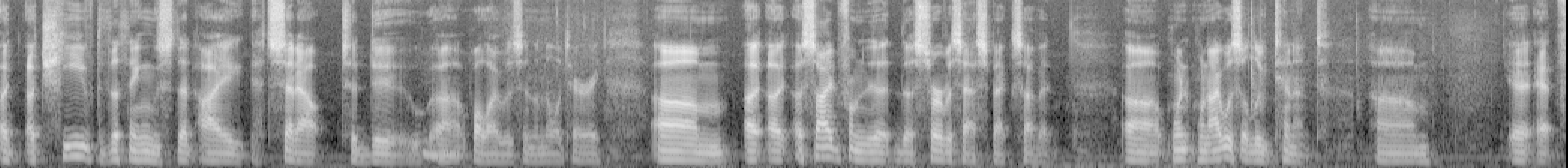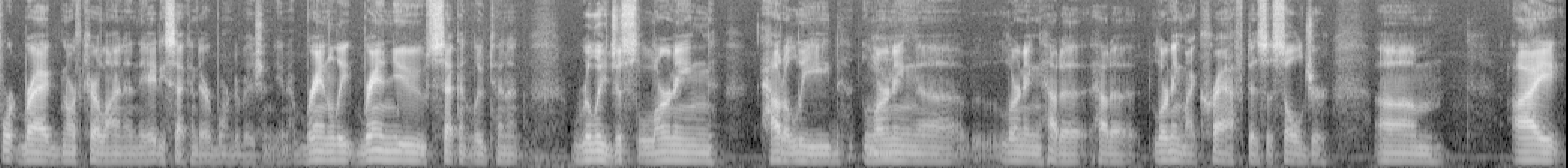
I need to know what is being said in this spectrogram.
a- achieved the things that I set out to do uh, while I was in the military. Um, a- a- aside from the the service aspects of it, uh, when when I was a lieutenant. Um, at Fort Bragg, North Carolina, in the 82nd Airborne Division. You know, brand le- brand new second lieutenant, really just learning how to lead, learning uh, learning how to how to learning my craft as a soldier. Um, I,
